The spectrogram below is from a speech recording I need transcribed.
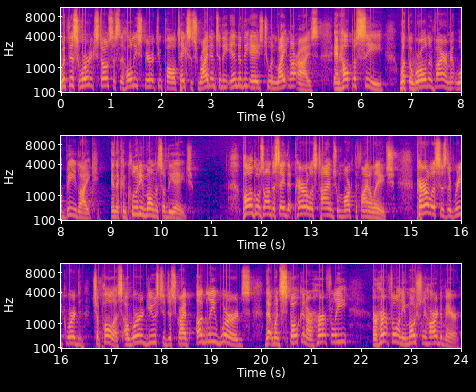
With this word extosis, the Holy Spirit through Paul takes us right into the end of the age to enlighten our eyes and help us see what the world environment will be like in the concluding moments of the age. Paul goes on to say that perilous times will mark the final age. Perilous is the Greek word chapolos, a word used to describe ugly words that, when spoken, are hurtfully or hurtful and emotionally hard to bear.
